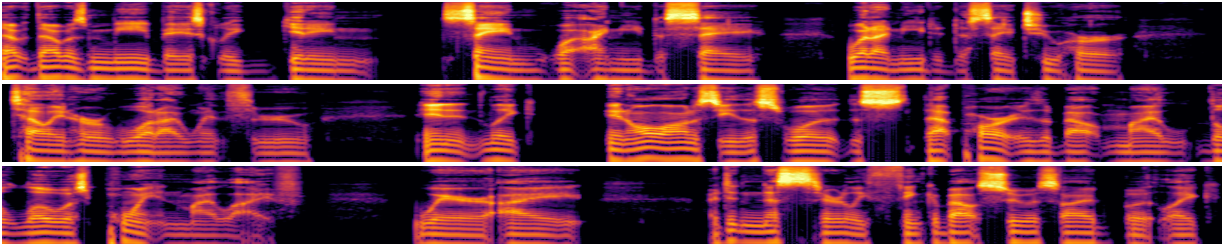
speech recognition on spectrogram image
that that was me basically getting saying what I need to say, what I needed to say to her, telling her what I went through, and it, like in all honesty, this was this that part is about my the lowest point in my life where I I didn't necessarily think about suicide, but like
